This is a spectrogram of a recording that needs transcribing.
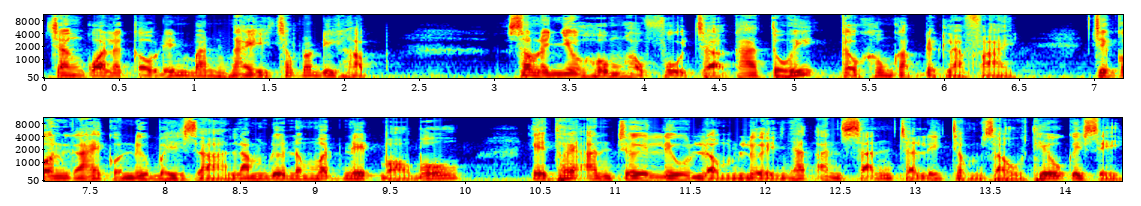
Chẳng qua là cậu đến ban ngày chốc nó đi học. Xong là nhiều hôm học phụ trợ ca tối, Cậu không gặp được là phải. Chứ con gái, con đứa bây giờ, lắm đứa nó mất nết bỏ bố. Cái thói ăn chơi lưu lỏng, lười nhác ăn sẵn, Chả lấy chồng giàu, thiếu cái gì.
